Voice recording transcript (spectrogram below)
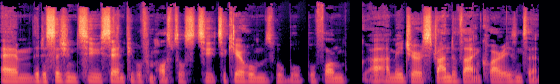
um, the decision to send people from hospitals to, to care homes will, will, will form a major strand of that inquiry, isn't it?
